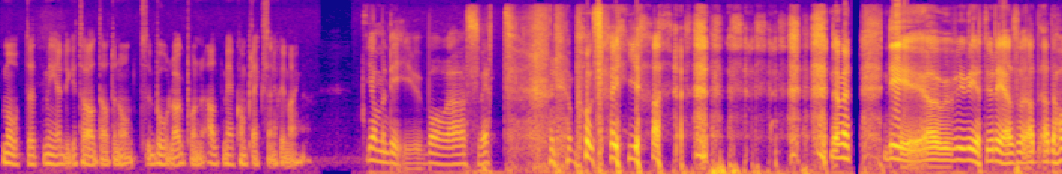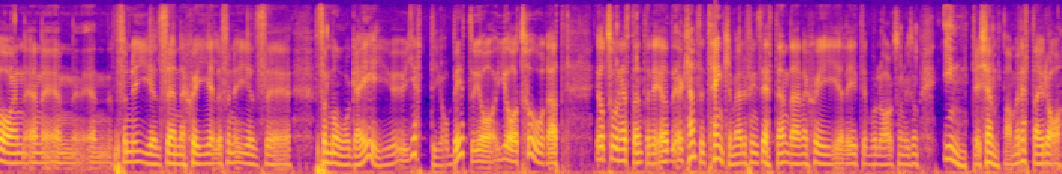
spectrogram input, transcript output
mot ett mer digitalt autonomt bolag på en allt mer komplex energimarknad? Ja, men det är ju bara svett, på att säga. Nej, men det, ja, vi vet ju det, alltså att, att ha en, en, en, en förnyelseenergi eller förnyelseförmåga är ju jättejobbigt och jag, jag tror att jag tror nästan inte det. Jag, jag, kan inte tänka mig att det finns ett enda energi eller IT-bolag som liksom inte kämpar med detta idag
